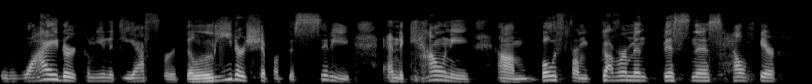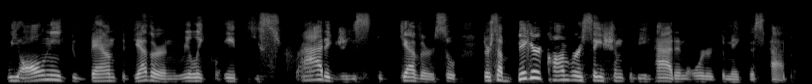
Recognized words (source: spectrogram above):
wider community effort, the leadership of the city and the county, um, both from government, business, healthcare, we all need to band together and really create these strategies together. So there's a bigger conversation to be had in order to make this happen.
